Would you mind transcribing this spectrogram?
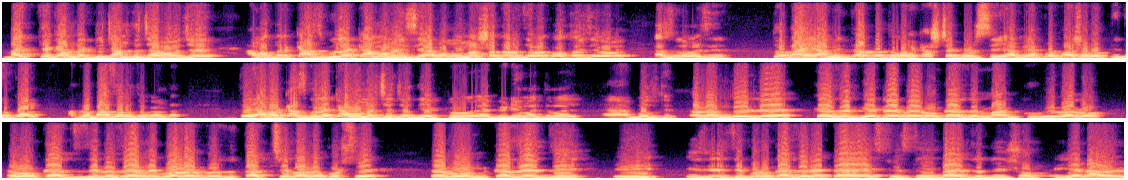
বাইক থেকে আমরা একটু জানতে চাবো যে আমাদের কাজগুলো কেমন হয়েছে এবং ওনার সাথে আমরা যেভাবে কথা হয়েছে, এভাবে কাজগুলো হয়েছে। তো ভাই, আমি তো আপনার দোকানে কাজটা করছি, আমি আপনার পার্শ্ববর্তী দোকান, আপনার বাজারের দোকানটা তো আমার কাজগুলো কেমন হয়েছে যদি একটু ভিডিও মাধ্যমে বলতেন। আলহামদুলিল্লাহ, কাজের গেট এবং কাজের মান খুবই ভালো এবং কাজ যেভাবে আমি বলার তার চেয়ে ভালো করছে এবং কাজের যে যে কোনো কাজের একটা স্পেশালি বা যদি ইয়ে না হয়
